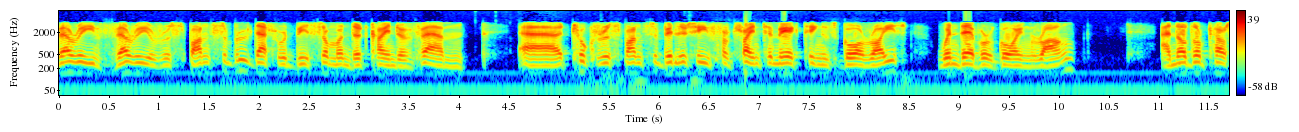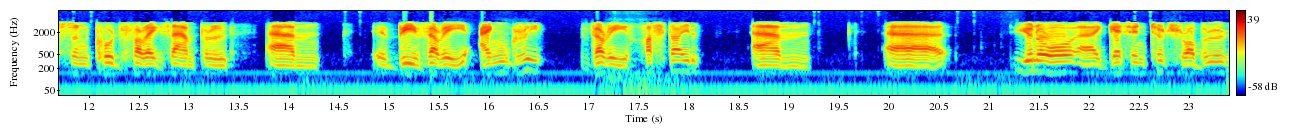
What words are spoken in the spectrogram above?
very, very responsible. That would be someone that kind of um, uh, took responsibility for trying to make things go right when they were going wrong. Another person could, for example, um, be very angry, very hostile, um, uh, you know, uh, get into trouble,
